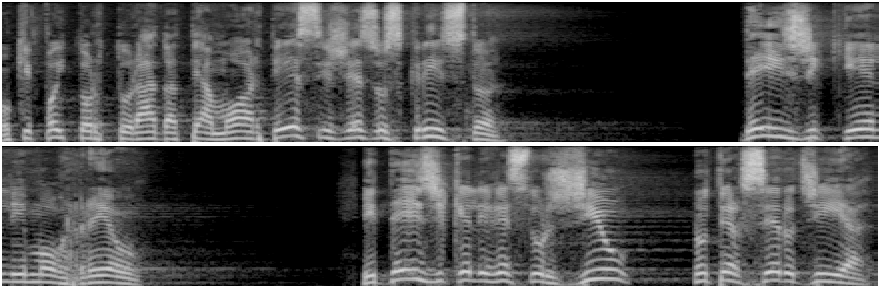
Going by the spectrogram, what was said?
o que foi torturado até a morte, esse Jesus Cristo, desde que ele morreu e desde que ele ressurgiu no terceiro dia,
